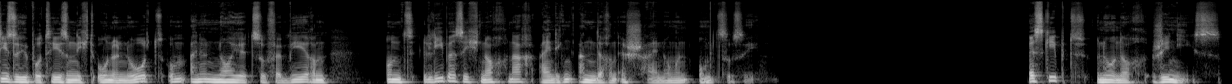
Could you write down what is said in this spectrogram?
diese Hypothesen nicht ohne Not, um eine neue zu vermehren und lieber sich noch nach einigen anderen Erscheinungen umzusehen. Es gibt nur noch Genies.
